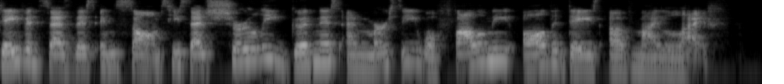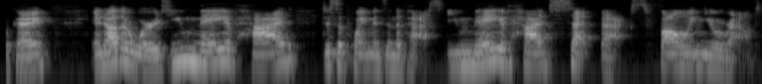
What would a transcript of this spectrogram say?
David says this in Psalms. He says, Surely goodness and mercy will follow me all the days of my life. Okay? In other words, you may have had disappointments in the past. You may have had setbacks following you around,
